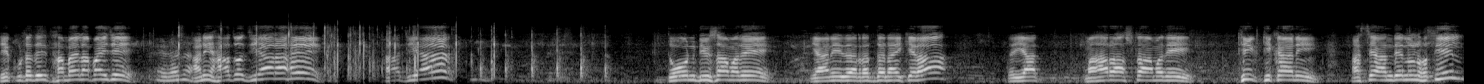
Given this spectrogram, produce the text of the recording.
हे कुठंतरी थांबायला पाहिजे. आणि हा जो जी आर आहे हा जी आर दोन दिवसामध्ये याने जर रद्द नाही केला तर यात महाराष्ट्रामध्ये ठिकठिकाणी असे आंदोलन होतील.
